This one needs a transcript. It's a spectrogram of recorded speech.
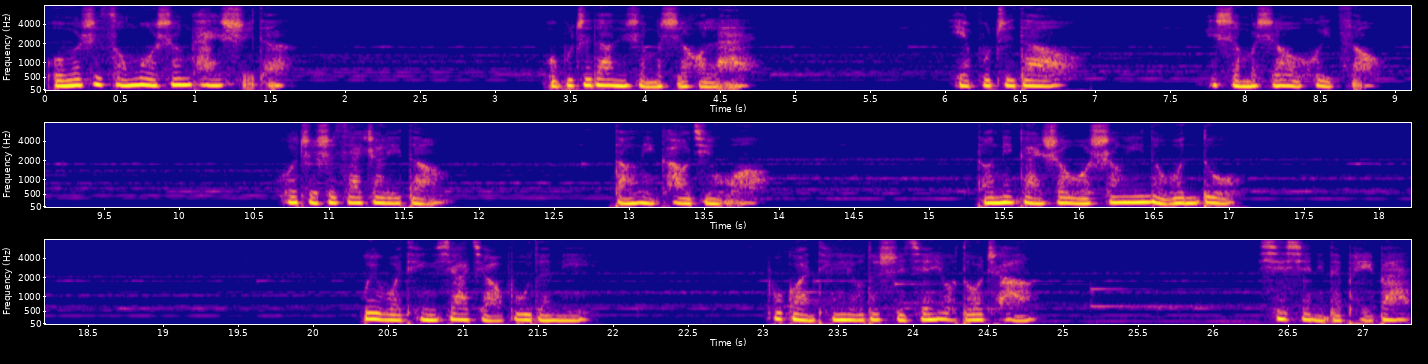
我们是从陌生开始的，我不知道你什么时候来，也不知道你什么时候会走。我只是在这里等，等你靠近我。等你感受我声音的温度，为我停下脚步的你，不管停留的时间有多长，谢谢你的陪伴。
